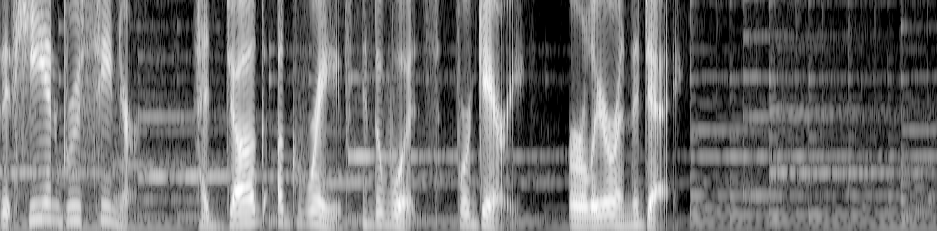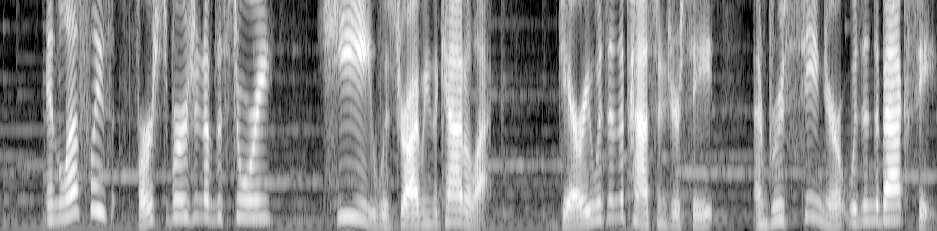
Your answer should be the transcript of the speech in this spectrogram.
that he and Bruce Sr had dug a grave in the woods for Gary earlier in the day. In Leslie's first version of the story, he was driving the Cadillac. Gary was in the passenger seat, and Bruce Sr. was in the back seat.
